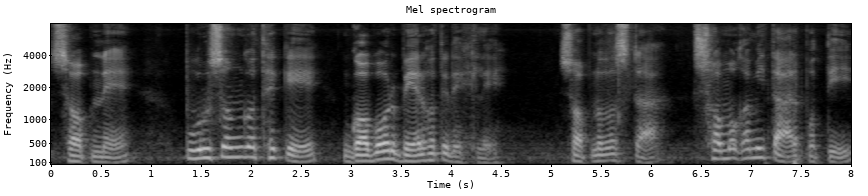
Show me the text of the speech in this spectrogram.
স্বপ্নে পুরুষঙ্গ থেকে গবর বের হতে দেখলে স্বপ্নদষ্টা সমকামিতার প্রতি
